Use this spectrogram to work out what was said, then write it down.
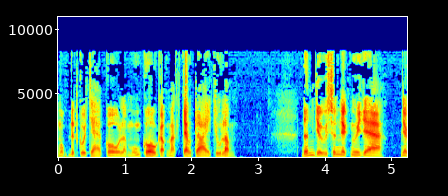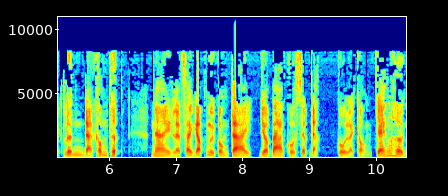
mục đích của cha cô là muốn cô gặp mặt cháu trai chú Lâm. Đến dự sinh nhật người già, Nhật Linh đã không thích, nay lại phải gặp người con trai do ba cô xếp đặt, cô lại còn chán hơn.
